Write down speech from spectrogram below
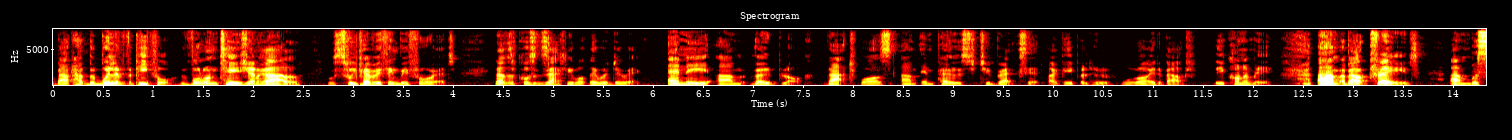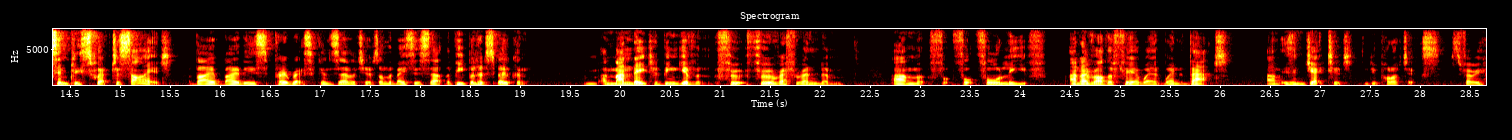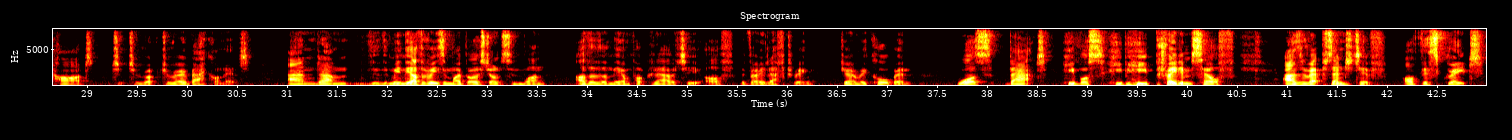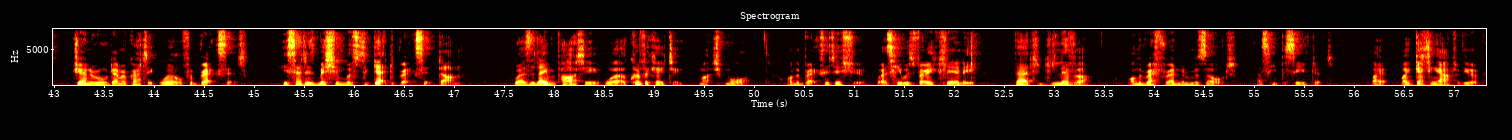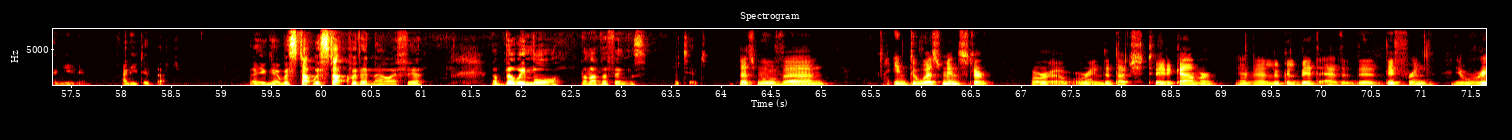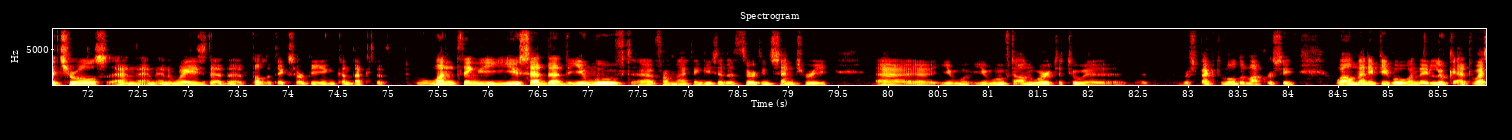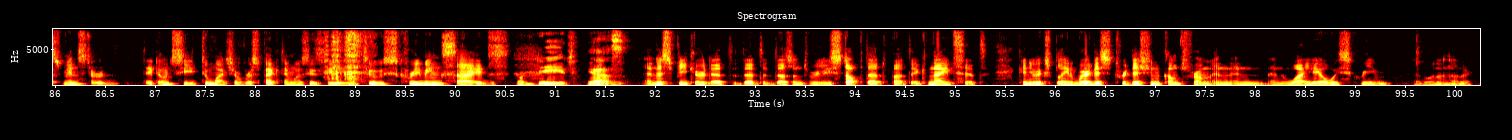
about how the will of the people, the volonté générale, will sweep everything before it. That's, of course, exactly what they were doing. Any um, roadblock that was um, imposed to Brexit by people who were worried about the economy, um, about trade, um, was simply swept aside by, by these pro Brexit conservatives on the basis that the people had spoken. A mandate had been given through, through a referendum um, for, for, for, leave. And I rather fear when, when that um, is injected into politics, it's very hard to, to, row back on it. And um, I mean, the other reason why Boris Johnson won, other than the unpopularity of the very left wing Jeremy Corbyn, was that he was he, he portrayed himself as a representative of this great general democratic will for Brexit. He said his mission was to get Brexit done, whereas the Labour Party were equivocating much more on the Brexit issue, whereas he was very clearly there to deliver on the referendum result as he perceived it by, by getting out of the European Union. And he did that there you go. We're stuck. We're stuck with it now. I fear there'll, there'll be more on other things. Let's move um, into Westminster, or or in the Dutch Tweede Kamer, and uh, look a bit at the different rituals and, and, and ways that the politics are being conducted. One thing you said that you moved uh, from, I think you said the 13th century. Uh, you you moved onward to a, a respectable democracy. While many people, when they look at Westminster, they don't see too much of respect. They mostly see two screaming sides. Indeed, yes. And, and, a speaker that that doesn't really stop that, but ignites it. Can you explain where this tradition comes from and and and why they always scream at one another?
